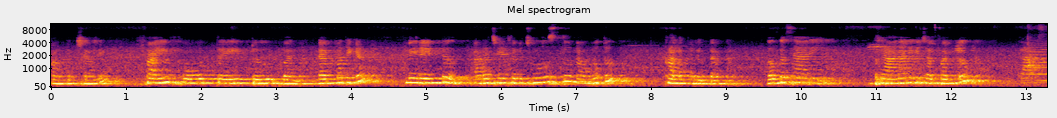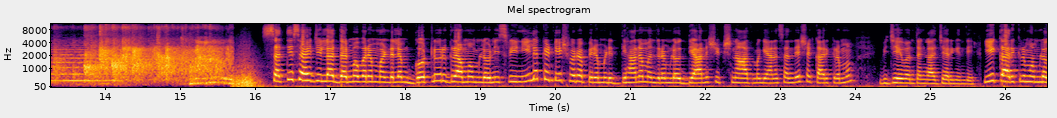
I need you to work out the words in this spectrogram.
పంపించాలి. Five four three two one నెమ్మదిగా మీ రెండు అరచేతులు చూస్తూ నవ్వుతూ కలగలుగుతాం ఒకసారి ధ్యానానికి చెప్పట్లు. సత్యసాయి జిల్లా ధర్మవరం మండలం గొట్లూరు గ్రామంలోని శ్రీ నీలకంఠేశ్వర పిరమిడ్ ధ్యాన మందిరంలో ధ్యాన శిక్షణ ఆత్మజ్ఞాన సందేశ కార్యక్రమం విజయవంతంగా జరిగింది. ఈ కార్యక్రమంలో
